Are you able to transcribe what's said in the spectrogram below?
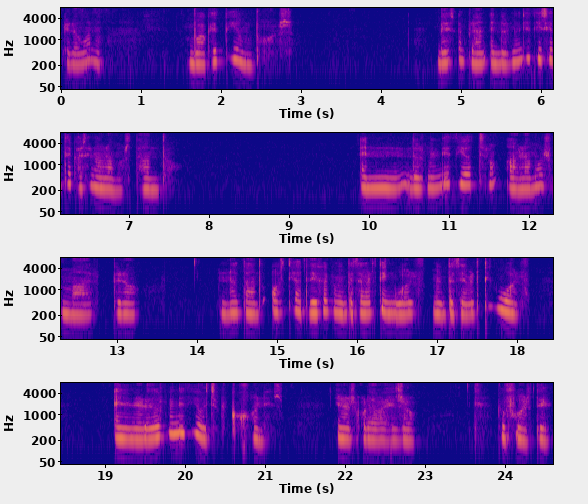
Pero bueno. Buah, qué tiempos. ¿Ves? En plan, en 2017 casi no hablamos tanto. En 2018 hablamos más, pero no tanto. Hostia, te dije que me empecé a ver Teen Wolf. Me empecé a ver Teen Wolf. En enero de 2018, ¿qué cojones? Yo no recordaba eso. Qué fuerte.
